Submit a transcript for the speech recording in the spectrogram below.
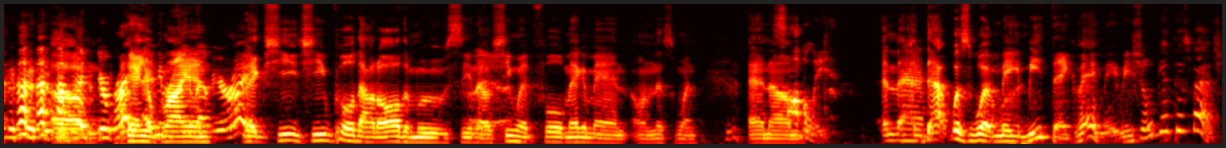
um, You're right. Daniel Bryan. about. You're right. Like she she pulled out all the moves, you know, yeah. she went full Mega Man on this one. And um, Sloppily. And that, that was what made me think, hey, maybe she'll get this match.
